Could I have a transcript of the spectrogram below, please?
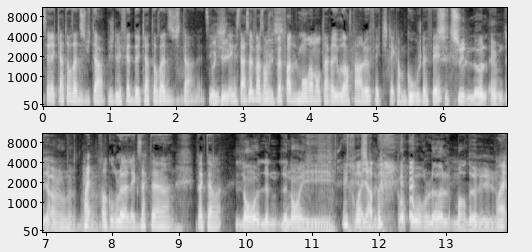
C'est de 14 à 18 ans. Puis je l'ai fait de 14 à 18 ans. là. C'était la seule façon que je pouvais faire de l'humour en Ontario dans ce temps-là. Fait que j'étais comme go, je le fais. C'est-tu LOL MDR? Là? Ouais, concours là, exactement. Exactement. Le nom, le, le nom est. Incroyable. Concours LOL, mort de rire. Ouais.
